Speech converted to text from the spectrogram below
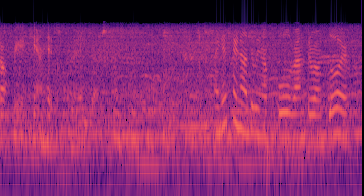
Can't hit. I guess they're not doing a full run through on floor.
